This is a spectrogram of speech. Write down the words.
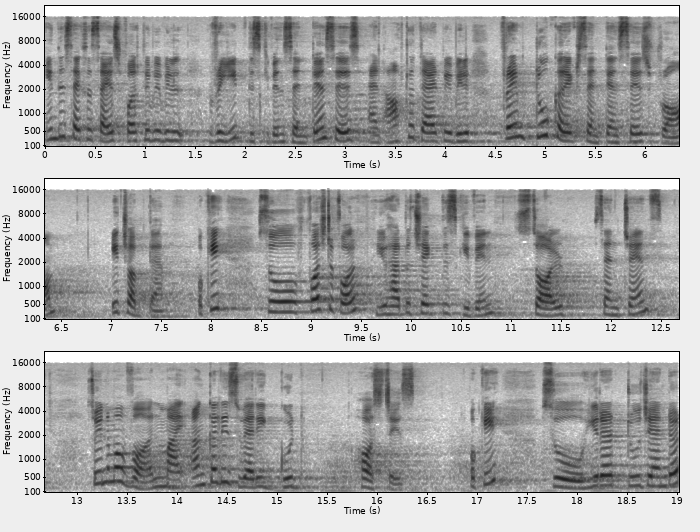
in this exercise, firstly we will read these given sentences and after that we will frame two correct sentences from each of them. Okay. So first of all, you have to check this given solved sentence. So in number one, my uncle is very good hostess. Okay. So here are two gender.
